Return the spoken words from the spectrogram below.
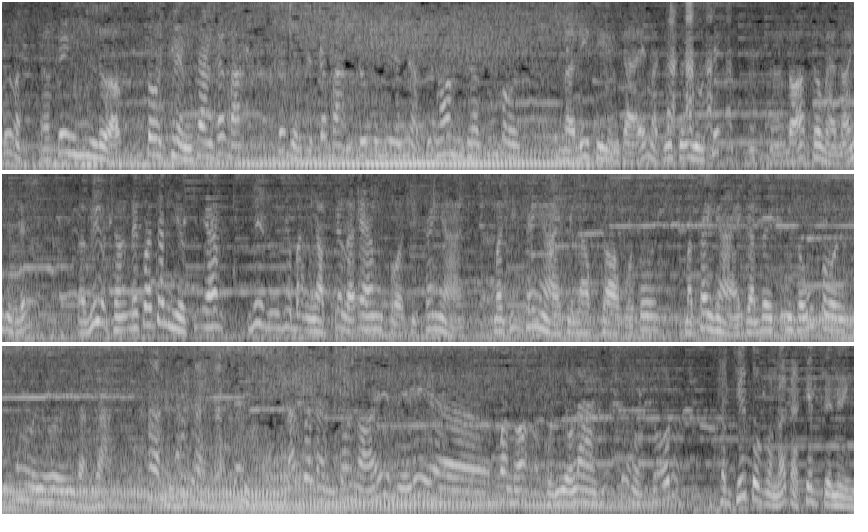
Tức là ờ, cái lửa tôi truyền sang các bạn tức là thì các bạn tự nhiên là cứ hom theo chúng tôi và đi tìm cái mà chúng tôi yêu thích. Ờ, đó tôi phải nói như thế. À, ví dụ rằng đây có rất nhiều chị em. Ví dụ như bạn Ngọc cái là em của chị Thanh Hải mà chị Thanh Hải thì là học trò của tôi. Mà Thanh Hải gần đây cũng giống tôi cũng hơi hơi giản giản đã có lần tôi nói với uh, quan họ của nhiều làng cũng một chỗ thậm chí tôi còn nói cả trên truyền hình.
